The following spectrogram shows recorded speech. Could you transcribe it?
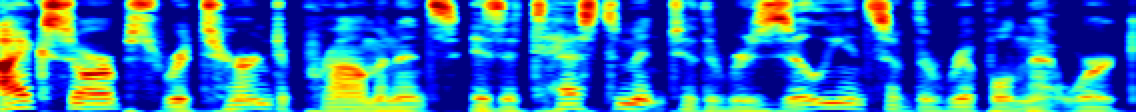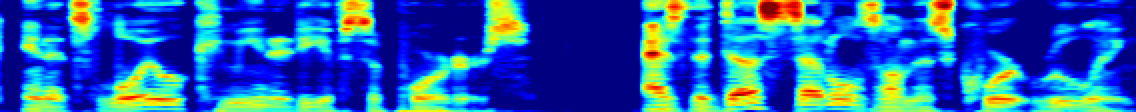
XRP's return to prominence is a testament to the resilience of the Ripple network and its loyal community of supporters. As the dust settles on this court ruling,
